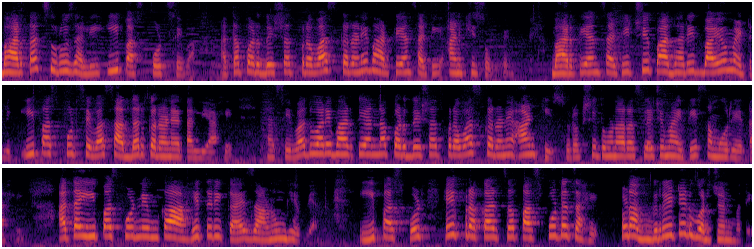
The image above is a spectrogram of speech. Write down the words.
भारतात सुरू झाली ई पासपोर्ट सेवा. आता परदेशात प्रवास करणे भारतीयांसाठी आणखी सोपे. भारतीयांसाठी चिप आधारित बायोमेट्रिक ई पासपोर्ट सेवा सादर करण्यात आली आहे. ह्या सेवाद्वारे भारतीयांना परदेशात प्रवास करणे आणखी सुरक्षित होणार असल्याची माहिती समोर येत आहे. आता ई पासपोर्ट नेमका आहे तरी काय जाणून घेऊयात. ई पासपोर्ट हे एक प्रकारचं पासपोर्टच आहे पण अपग्रेडेड व्हर्जनमध्ये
